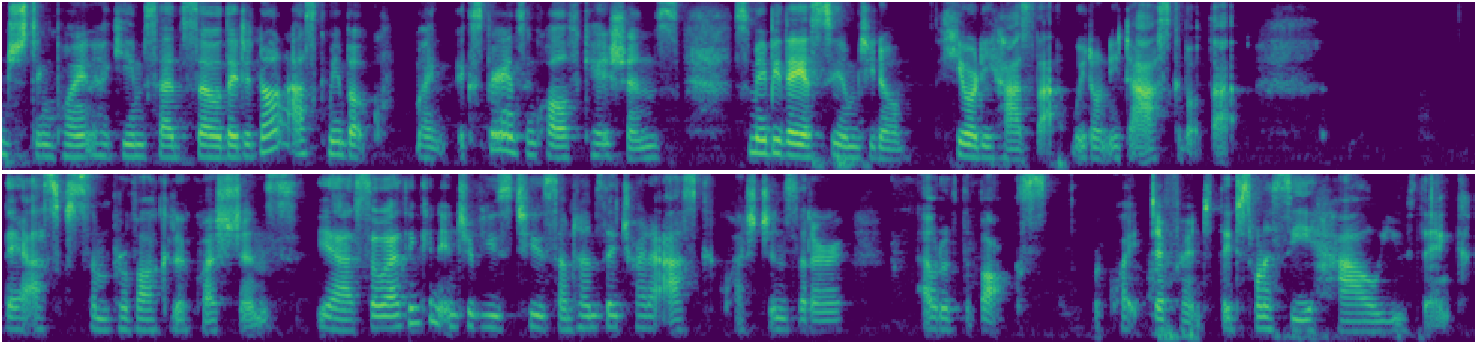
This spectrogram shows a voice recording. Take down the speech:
Interesting point, Hakeem said. So they did not ask me about my experience and qualifications. So maybe they assumed, you know, he already has that. We don't need to ask about that. They asked some provocative questions. Yeah. So I think in interviews too, sometimes they try to ask questions that are out of the box were quite different. They just want to see how you think.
